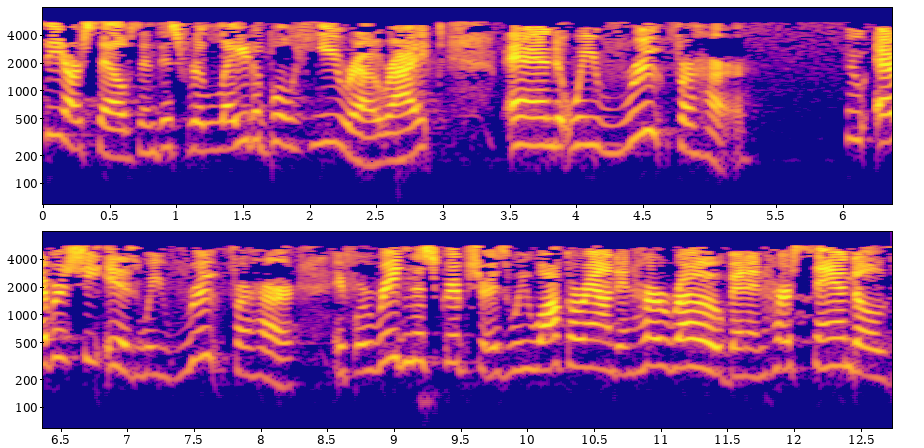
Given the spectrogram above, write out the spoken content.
see ourselves in this relatable hero, right? And we root for her whoever she is, we root for her. If we're reading the scripture as we walk around in her robe and in her sandals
